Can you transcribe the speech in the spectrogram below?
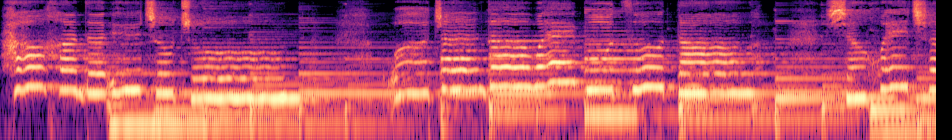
浩瀚的宇宙中。我真的微不足道，像灰尘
